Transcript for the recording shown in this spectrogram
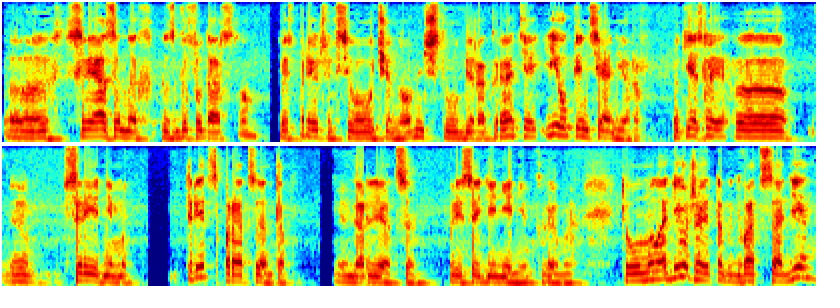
э, связанных с государством, то есть прежде всего у чиновничества, у бюрократии и у пенсионеров. Вот если э, в среднем 30% гордятся присоединением Крыма, то у молодежи это 21,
